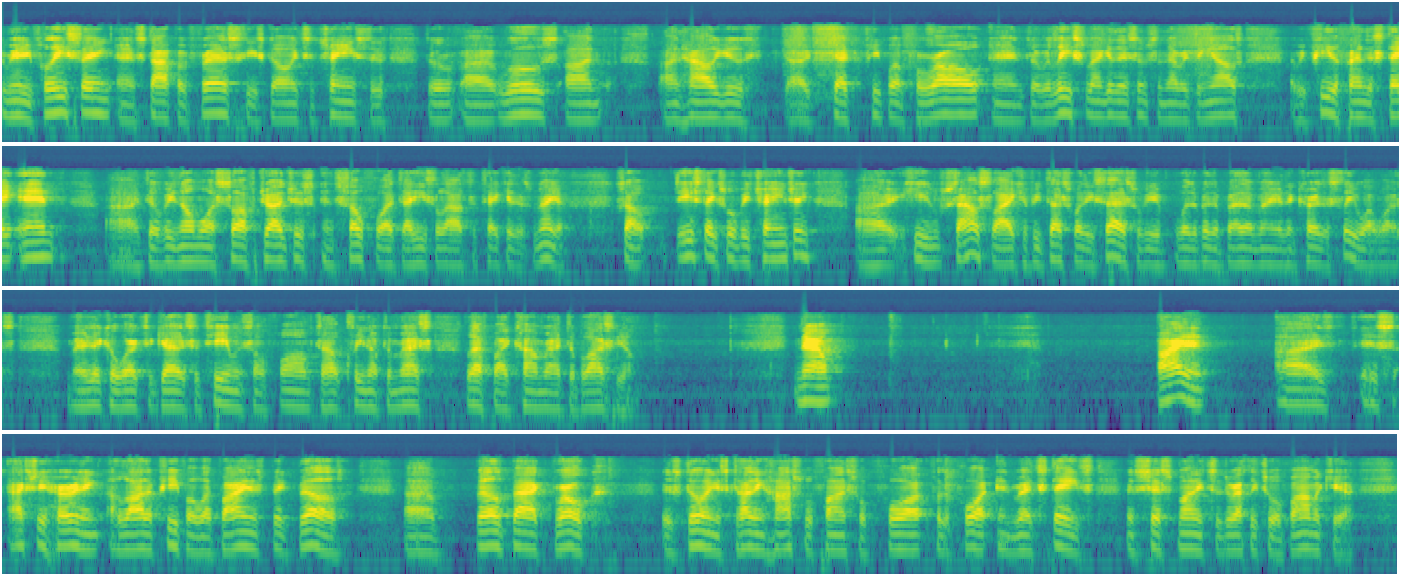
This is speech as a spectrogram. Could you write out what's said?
community policing and stop and frisk. He's going to change the, the uh, rules on on how you uh, get people on parole and the release mechanisms and everything else. A repeat offender stay in. Uh, there'll be no more soft judges and so forth that he's allowed to take it as mayor. So these things will be changing. Uh, he sounds like, if he does what he says, would, be, would have been a better mayor than Curtis Sliwa was. Maybe they could work together as a team in some form to help clean up the mess left by Comrade de Blasio. Now, Biden uh, is actually hurting a lot of people. What Biden's big bill, uh, Build Back Broke, is doing is cutting hospital funds for poor for the poor in red states and shifts money to directly to Obamacare.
